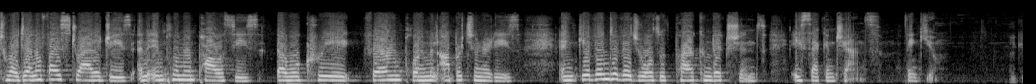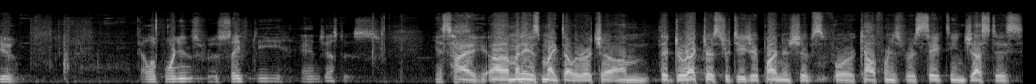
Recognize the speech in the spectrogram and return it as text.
to identify strategies and implement policies that will create fair employment opportunities and give individuals with prior convictions a second chance. Thank you. Thank you. Californians for Safety and Justice. Yes, hi. Uh, my name is Mike Della Rocha. I'm the Director of Strategic Partnerships for Californians for Safety and Justice.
